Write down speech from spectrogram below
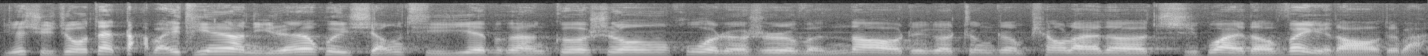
也许就在大白天啊，你仍然会想起夜半歌声，或者是闻到这个阵阵飘来的奇怪的味道，对吧？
